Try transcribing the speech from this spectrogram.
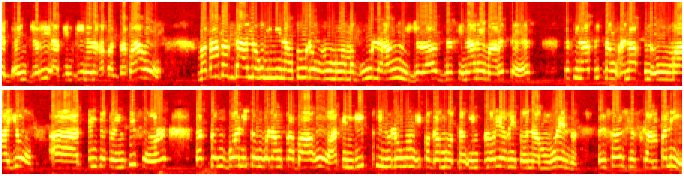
head injury at hindi na nakapagtrabaho. Matatandaan na humingi ng tulong ang mga magulang ni Gerald na si Nanay Marites sa sinapit ng anak noong Mayo ah, 2024, tatlong buwan itong walang trabaho at hindi tinulungang ipagamot ng employer nito na Muen Resources Company,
